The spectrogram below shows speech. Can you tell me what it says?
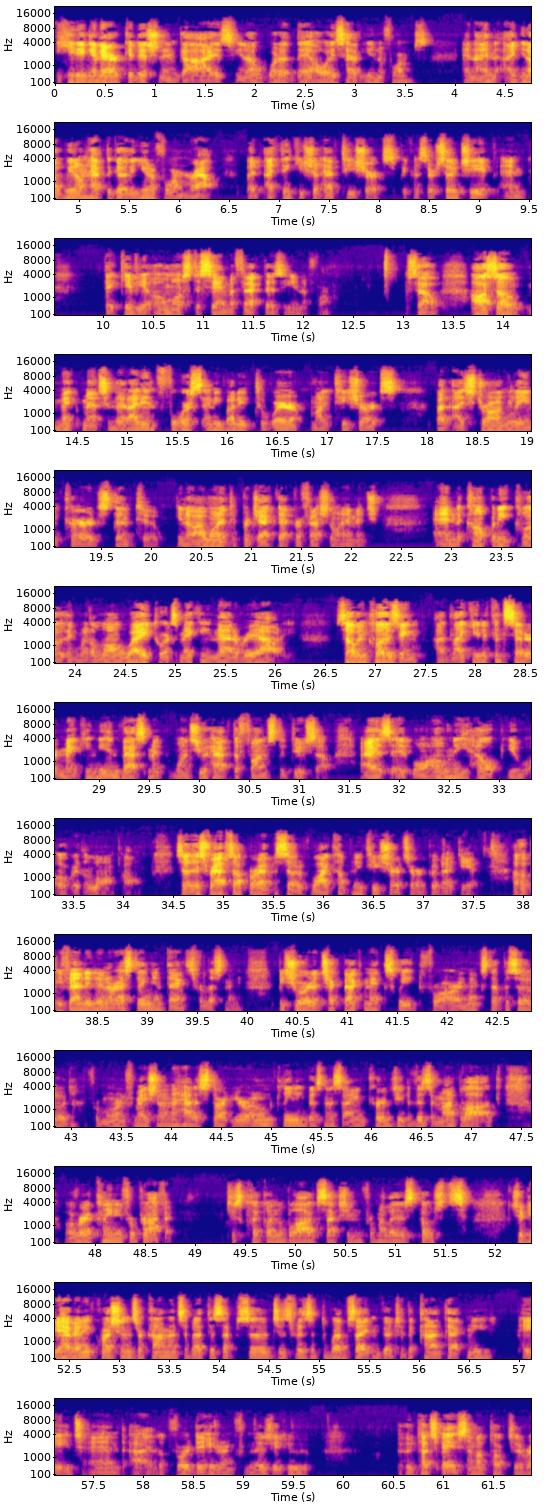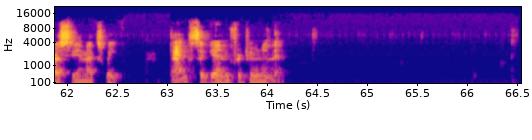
heating and air conditioning guys, you know, what are, they always have uniforms, and and I, you know, we don't have to go the uniform route, but I think you should have T-shirts because they're so cheap and they give you almost the same effect as a uniform. So I also make mention that I didn't force anybody to wear my T-shirts, but I strongly encouraged them to. You know, I wanted to project that professional image. and the company Clothing went a long way towards making that a reality. So, in closing, I'd like you to consider making the investment once you have the funds to do so, as it will only help you over the long haul. So, this wraps up our episode of Why Company T shirts are a good idea. I hope you found it interesting and thanks for listening. Be sure to check back next week for our next episode. For more information on how to start your own cleaning business, I encourage you to visit my blog over at Cleaning for Profit. Just click on the blog section for my latest posts. Should you have any questions or comments about this episode, just visit the website and go to the Contact Me page. And I look forward to hearing from those of you who, who touch base, and I'll talk to the rest of you next week. Thanks again for tuning in.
